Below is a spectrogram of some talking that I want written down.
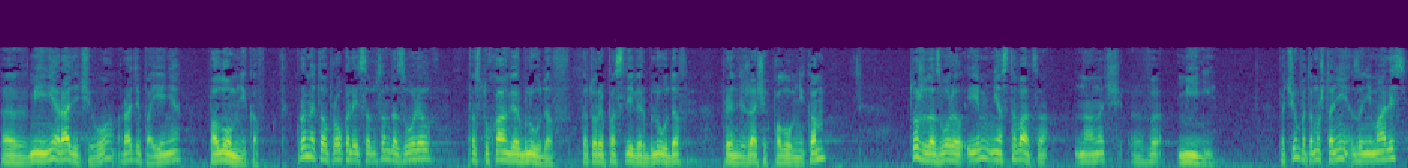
э, в мини ради чего? Ради поения паломников. Кроме того, пророк Алейсатусам дозволил пастухам верблюдов, которые пасли верблюдов, принадлежащих паломникам, тоже дозволил им не оставаться на ночь в мини. Почему? Потому что они занимались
